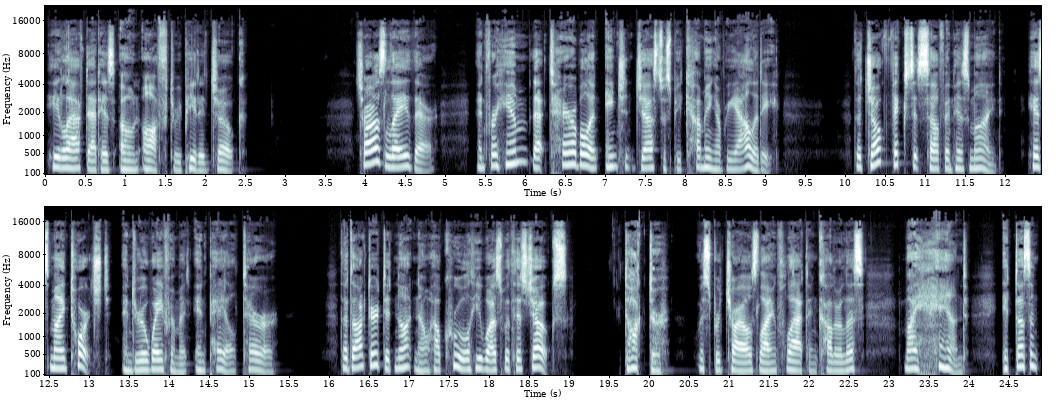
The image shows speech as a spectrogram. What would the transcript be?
he laughed at his own oft repeated joke. Charles lay there, and for him that terrible and ancient jest was becoming a reality. The joke fixed itself in his mind. His mind torched and drew away from it in pale terror. The doctor did not know how cruel he was with his jokes. Doctor, whispered Charles, lying flat and colorless, my hand, it doesn't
